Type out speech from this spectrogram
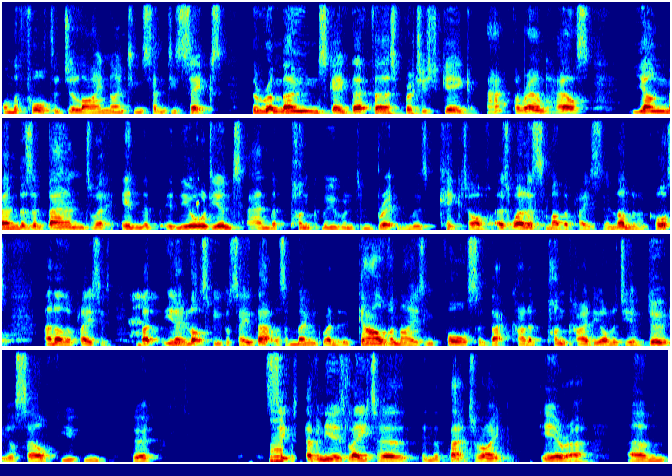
on the 4th of July 1976, the Ramones gave their first British gig at the Roundhouse young members of bands were in the in the audience, and the punk movement in Britain was kicked off, as well as some other places in London, of course, and other places. But you know, lots of people say that was a moment when the galvanizing force of that kind of punk ideology of do it yourself, you can do it. Hmm. Six, seven years later, in the Thatcherite era, um,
